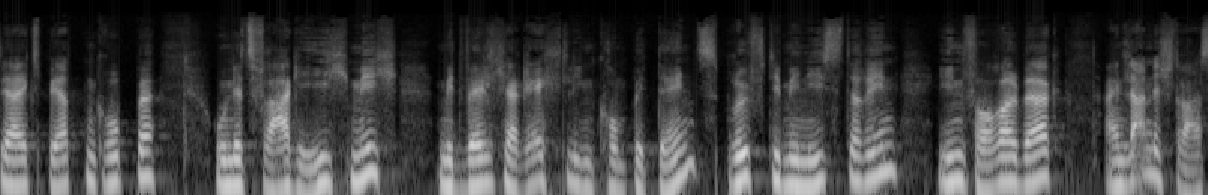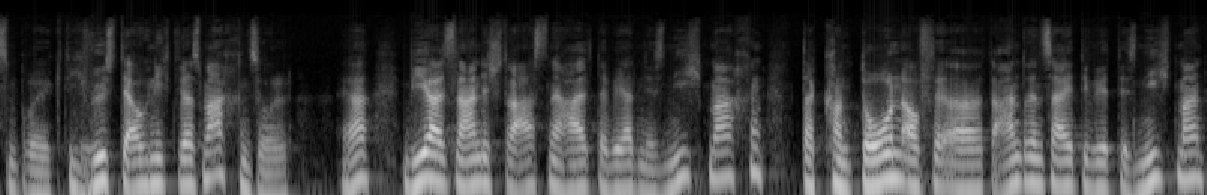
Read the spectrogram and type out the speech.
der Expertengruppe. Und jetzt frage ich mich, mit welcher rechtlichen Kompetenz prüft die Ministerin in Vorarlberg ein Landesstraßenprojekt? Ich wüsste auch nicht, wer es machen soll. Ja, wir als Landesstraßenerhalter werden es nicht machen. Der Kanton auf äh, der anderen Seite wird es nicht machen.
